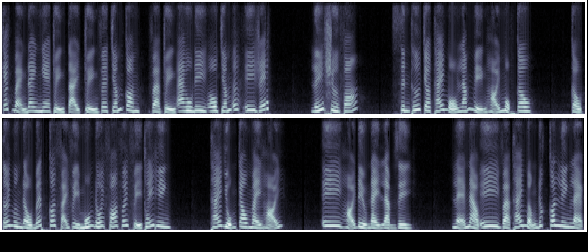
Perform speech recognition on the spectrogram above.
Các bạn đang nghe truyện tại truyệnv.com và truyệnaudio.fiz. Lý sư phó, xin thứ cho Thái mộ lắm miệng hỏi một câu. Cậu tới mương đầu bếp có phải vì muốn đối phó với Phỉ Thúy Hiên? Thái Dũng cau mày hỏi. Y hỏi điều này làm gì? Lẽ nào Y và Thái Mẫn Đức có liên lạc?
